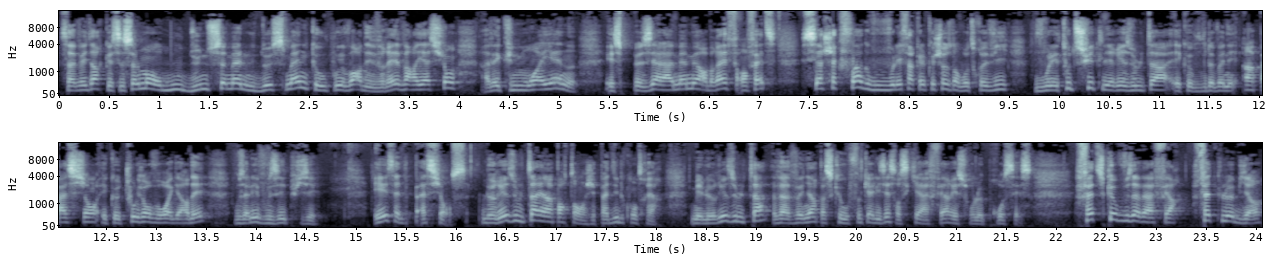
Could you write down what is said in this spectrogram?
Ça veut dire que c'est seulement au bout d'une semaine ou deux semaines que vous pouvez voir des vraies variations avec une moyenne et se peser à la même heure. Bref, en fait, si à chaque fois que vous voulez faire quelque chose dans votre vie, vous voulez tout de suite les résultats et que vous devenez impatient et que tous les jours vous regardez, vous allez vous épuiser. Et cette patience. Le résultat est important, j'ai pas dit le contraire. Mais le résultat va venir parce que vous focalisez sur ce qu'il y a à faire et sur le process. Faites ce que vous avez à faire, faites-le bien,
